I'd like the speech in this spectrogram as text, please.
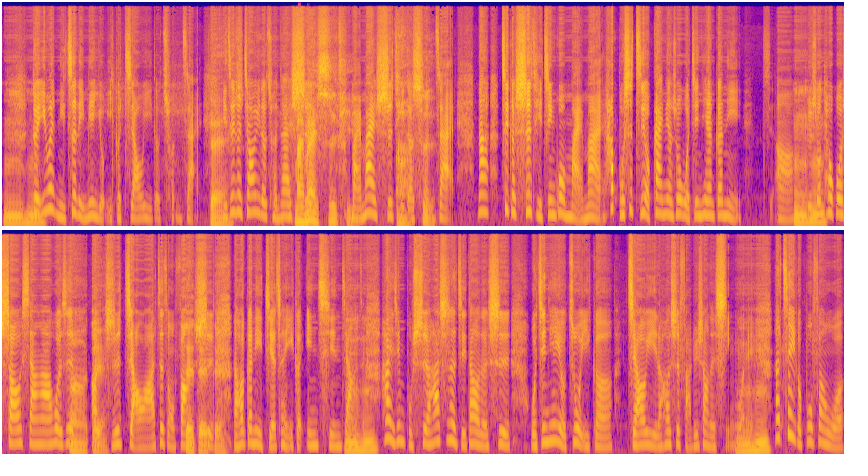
嗯，对，因为你这里面有一个交易的存在，对，你这个交易的存在是买卖尸体，买卖尸体的存在。啊、那这个尸体经过买卖，它不是只有概念，说我今天跟你。啊，比如说透过烧香啊，或者是呃指脚啊这种方式，然后跟你结成一个姻亲这样子，它已经不是，它涉及到的是我今天有做一个交易，然后是法律上的行为。那这个部分我。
